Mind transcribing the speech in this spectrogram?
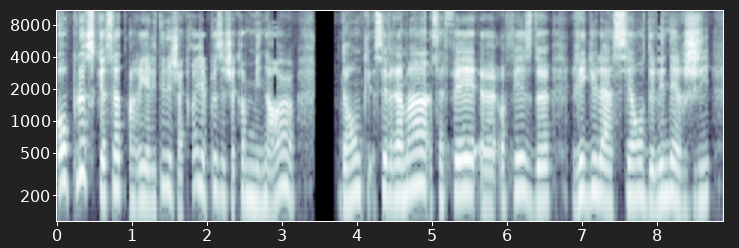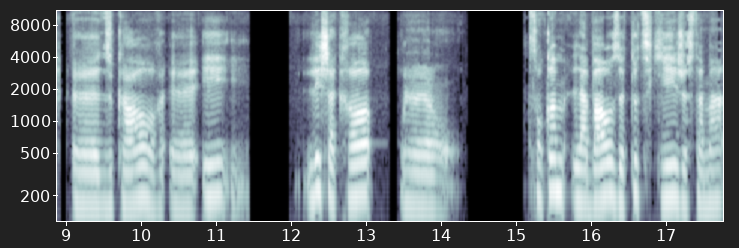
au plus que sept. En réalité, des chakras, il y a plus de chakras mineurs. Donc, c'est vraiment, ça fait euh, office de régulation de l'énergie euh, du corps euh, et les chakras euh, sont comme la base de tout ce qui est justement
